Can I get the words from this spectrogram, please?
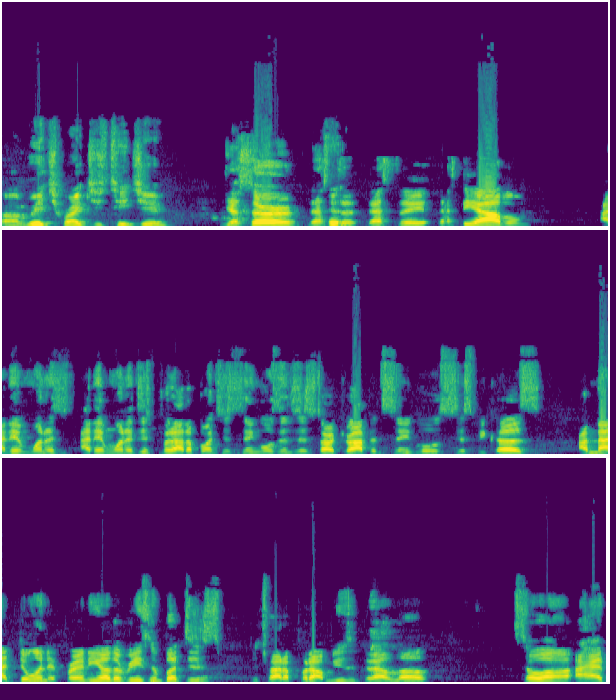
uh, "Rich Righteous Teacher." Yes, sir. That's the that's the that's the album. I didn't want to I didn't want to just put out a bunch of singles and just start dropping singles just because I'm not doing it for any other reason but just to try to put out music that I love. So uh, I had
